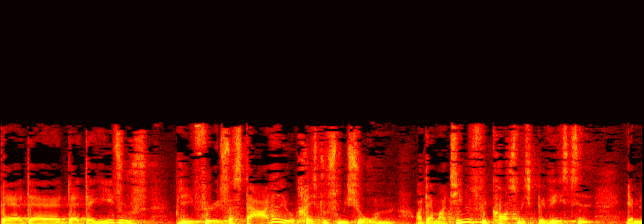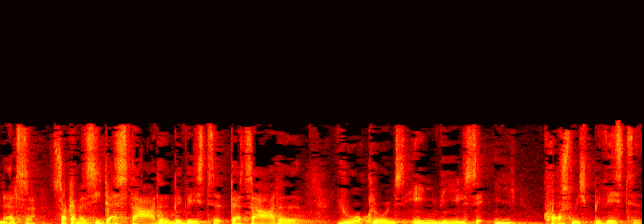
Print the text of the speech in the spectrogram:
da, da, da, da Jesus blev født, så startede jo Kristusmissionen. Og da Martinus fik kosmisk bevidsthed, jamen altså, så kan man sige, der startede bevidsthed, der startede jordklodens indvielse i kosmisk bevidsthed.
